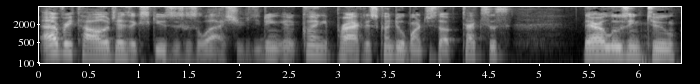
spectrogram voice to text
Every college has excuses because last year. You didn't couldn't get practice, couldn't do a bunch of stuff. Texas, they're losing to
